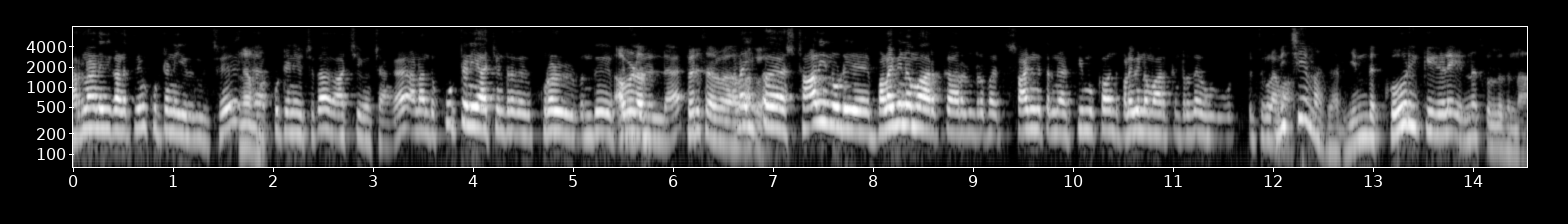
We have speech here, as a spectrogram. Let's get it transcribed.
கருணாநிதி காலத்திலயும் கூட்டணி இருந்துச்சு. கூட்டணி வச்சு தான் ஆட்சி வச்சாங்க ஆனா அந்த கூட்டணி ஆட்சின்ற குரல் வந்து அவ்வளவு பெருசா இல்ல. பெருசாக ஆனா இப்ப ஸ்டாலினுடைய பலவீனமா இருக்காருன்ற மாதிரி ஸ்டாலின் திமுக வந்து பலவீனமா இருக்குன்றத எடுத்துக்கலாம்? நிச்சயமா சார். இந்த கோரிக்கைகளே என்ன சொல்லுதுன்னா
